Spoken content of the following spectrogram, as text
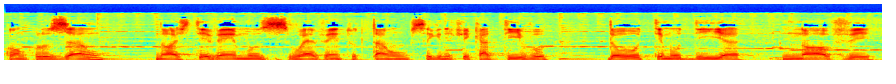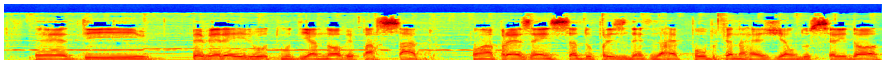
conclusão, nós tivemos o evento tão significativo do último dia 9 eh, de fevereiro, último dia 9 passado, com a presença do presidente da República na região do Seridó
